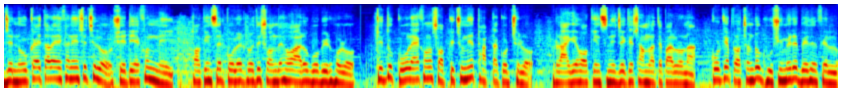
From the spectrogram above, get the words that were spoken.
যে নৌকায় তারা এখানে এসেছিল, সেটি এখন নেই। হকিন্সের কোলের প্রতি সন্দেহ আরও গভীর হলো। কিন্তু কোল এখনও সব কিছু নিয়ে ঠাট্টা করছিল। রাগে হকিন্স নিজেকে সামলাতে পারল না। কোলকে প্রচণ্ড ঘুষি মেরে বেঁধে ফেলল,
